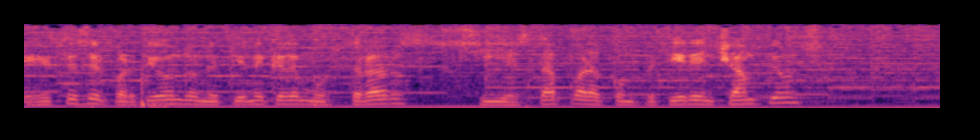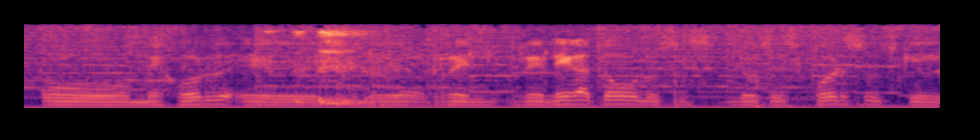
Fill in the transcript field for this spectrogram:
este es el partido en donde tiene que demostrar si está para competir en Champions o mejor eh, eh, relega todos los, esfuerzos que,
